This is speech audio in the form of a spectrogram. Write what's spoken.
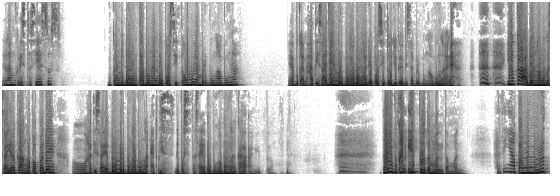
Di dalam Kristus Yesus. Bukan di dalam tabungan depositomu yang berbunga-bunga. Ya bukan hati saja yang berbunga-bunga, deposito juga bisa berbunga-bunga ya. ya kak, ada yang ngomong ke saya, kak nggak apa-apa deh, oh, hati saya belum berbunga-bunga, at least deposito saya berbunga-bunga kak gitu. Tapi bukan itu teman-teman. Artinya apa? Menurut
